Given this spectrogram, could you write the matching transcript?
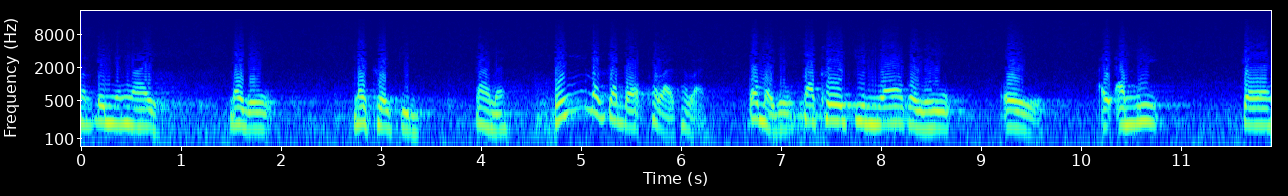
มันเป็นยังไง ไม่รู้ ไม่เคยกินได้ไหมถึงมันจะบอกเท่าไหร่เท่าไหร่ก็ไม่รู้ถ้าเคยกินแล้วก็รู้ เออ ไออันนี้แกง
